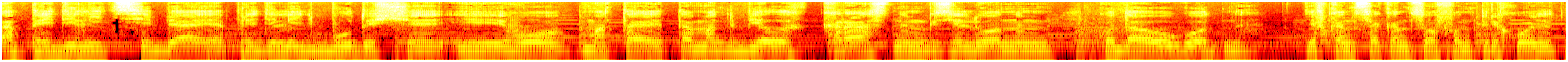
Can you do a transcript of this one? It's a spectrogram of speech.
определить себя и определить будущее, и его мотает там от белых к красным, к зеленым, куда угодно. И в конце концов он приходит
